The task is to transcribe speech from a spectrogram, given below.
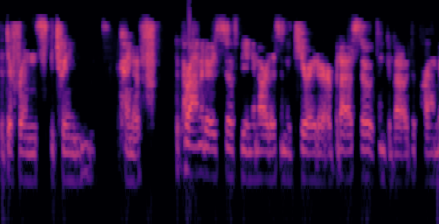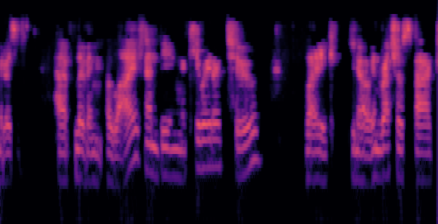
the difference between kind of the parameters of being an artist and a curator, but I also think about the parameters of have living a life and being a curator too. Like, you know, in retrospect,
